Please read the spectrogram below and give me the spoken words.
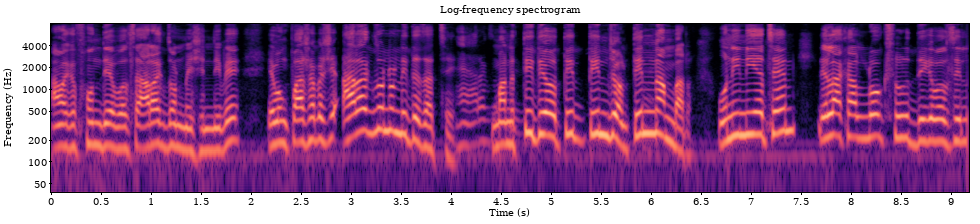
আমাকে ফোন দিয়ে বলছে আর একজন মেশিন নিবে এবং পাশাপাশি আর একজনও নিতে যাচ্ছে। হ্যাঁ, মানে তৃতীয় তিন- তিনজন তিন নাম্বার উনি নিয়েছেন এলাকার লোক শুরুর দিকে বলছিল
